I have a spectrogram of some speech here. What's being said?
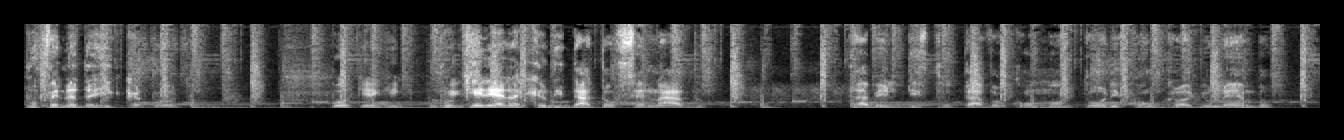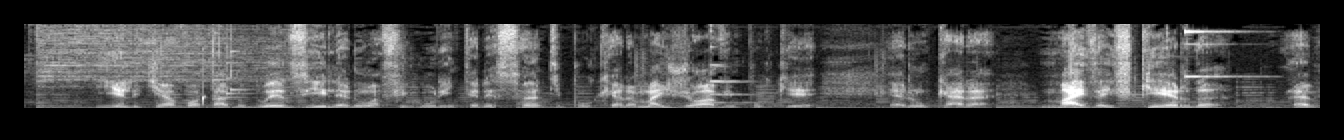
Pro Fernando Henrique Cardoso. Por quê? Quem, por Porque ele era candidato ao Senado Sabe, ele disputava com o Montoro e com o Cláudio Lembo. E ele tinha votado do exílio, era uma figura interessante, porque era mais jovem, porque era um cara mais à esquerda, sabe?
